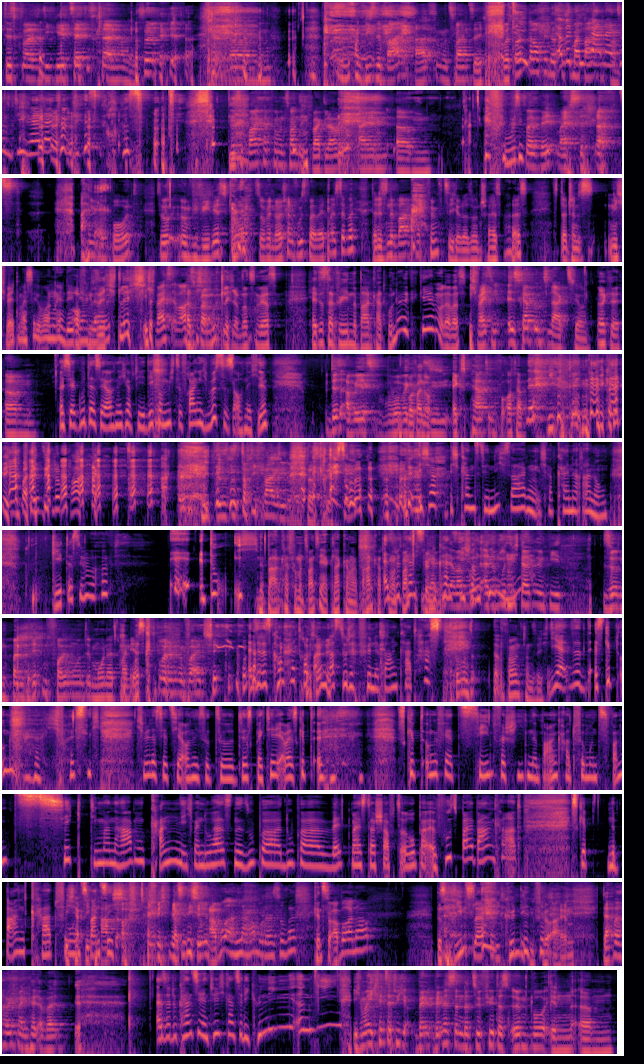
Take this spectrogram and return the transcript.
Das ist quasi die GZ des kleinen Mannes. ähm, und diese Bahncard 25, Was soll darauf hin, dass Aber ich mal die Herleitung, die Herleitung ist raus. diese Bahncard 25 war, glaube ich, ein ähm, Fußball-Weltmeisterschaftsangebot. So irgendwie wie das Tor. So, wenn Deutschland Fußball-Weltmeister wird, dann ist eine Bahncard 50 oder so ein Scheiß war das. Deutschland ist nicht Weltmeister geworden in dem Jahr, glaube ich. Offensichtlich. Ich weiß aber auch Also nicht. vermutlich, ansonsten wäre es. Hätte es dann für ihn eine Bahncard 100 gegeben oder was? Ich weiß nicht, es gab irgendeine Aktion. Okay. Ähm, Ist ja gut, dass er auch nicht auf die Idee kommt, mich zu fragen. Ich wüsste es auch nicht, ne? Das, aber jetzt, wo wir quasi noch- die Expertin vor Ort haben, wie, wie könnte ich mal jetzt eine Bahncard? Das ist doch die Frage, die du uns das kriegst, oder? Ich, hab, ich kann es dir nicht sagen. Ich habe keine Ahnung. Geht das überhaupt? Äh, Du, ich. Eine Bahncard 25, ja klar, kann man eine Bahncard Also du 25 kannst- ja, kündigen. kannst aber muss, also muss kündigen? ich dann irgendwie so beim dritten Vollmond im Monat mein Erstgeborenen irgendwo einschicken? Also das kommt halt drauf an, was du da für eine Bahncard hast. 25. Ja, also es gibt ungefähr, ich weiß nicht, ich will das jetzt hier auch nicht so zu despektieren, aber es gibt, äh, es gibt ungefähr zehn verschiedene Bahncard 25, die man haben kann. Ich meine, du hast eine super duper Weltmeisterschafts-Europa äh, Fußball-Bahncard. Es gibt eine Bahncard Ich habe die 25. Karte auch schon nicht mehr Ist nicht so gesehen. Abo-Alarm oder sowas? Kennst du Abo-Alarm? Das sind Dienstleister, die kündigen für einen. Davon habe ich mal gehört, aber äh, Also du kannst die natürlich, kannst du die kündigen irgendwie? ich meine, ich finde es natürlich, wenn, wenn es dann dazu führt, dass irgendwo in ähm,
